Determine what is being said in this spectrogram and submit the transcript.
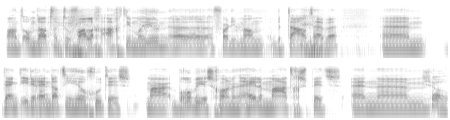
Want omdat we toevallig 18 miljoen uh, voor die man betaald hebben, um, denkt iedereen dat hij heel goed is. Maar Bobby is gewoon een hele matige spits. En, um, Zo.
